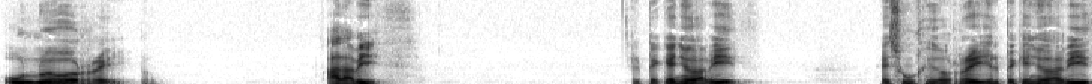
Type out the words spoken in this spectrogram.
un nuevo rey. A David. El pequeño David es ungido rey, el pequeño David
